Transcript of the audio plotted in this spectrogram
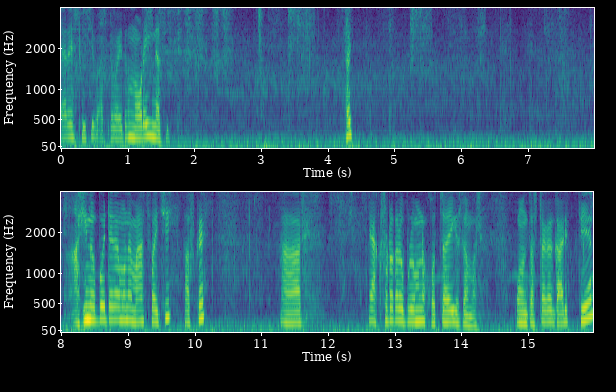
অ্যারেস্ট হয়েছে, বাপরে ভাই দেখুন নড়েই না সিপ আশি নব্বই টাকা মানে মাছ পাইছি আজকে। আর একশো টাকার উপরে মানে খরচা হয়ে গেছে আমার। পঞ্চাশ টাকার গাড়ির তেল,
